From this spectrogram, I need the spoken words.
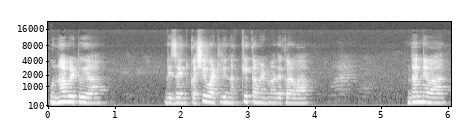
पुन्हा भेटूया. डिझाईन कशी वाटली नक्की कमेंटमध्ये कळवा. धन्यवाद.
